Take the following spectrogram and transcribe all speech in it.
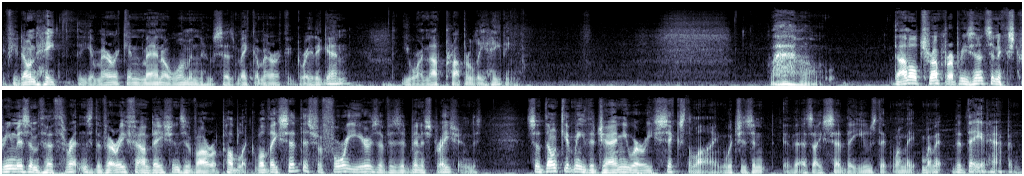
If you don't hate the American man or woman who says, Make America great again, you are not properly hating. Wow. Donald Trump represents an extremism that threatens the very foundations of our republic. Well, they said this for four years of his administration. So don't give me the January 6th line, which is, in, as I said, they used it when they when it, the day it happened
